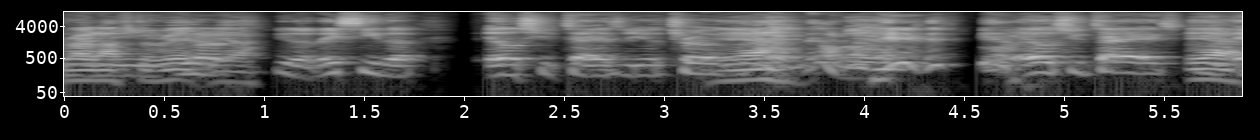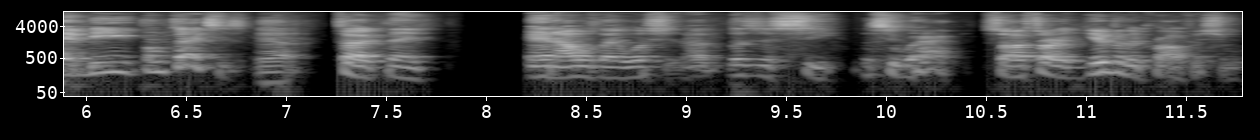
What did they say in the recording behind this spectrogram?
know Right what I off the rip, you know, yeah. You know, they see the LSU tags in your truck. Yeah. You know, they don't know. They, you have LSU tags Yeah. and be from Texas. Yeah. Type thing. And I was like, well, shit, let's just see. Let's see what happens. So I started giving the crawfish away.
